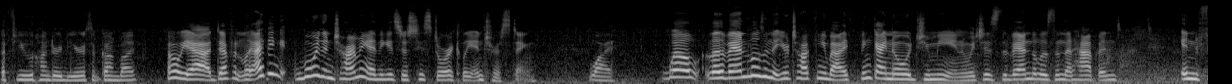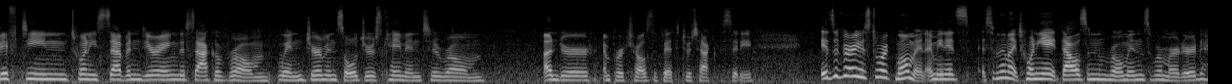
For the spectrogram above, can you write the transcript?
a few hundred years have gone by? Oh, yeah, definitely. I think more than charming, I think it's just historically interesting. Why? Well, the vandalism that you're talking about, I think I know what you mean, which is the vandalism that happened in 1527 during the sack of Rome when German soldiers came into Rome under Emperor Charles V to attack the city. It's a very historic moment. I mean, it's something like 28,000 Romans were murdered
